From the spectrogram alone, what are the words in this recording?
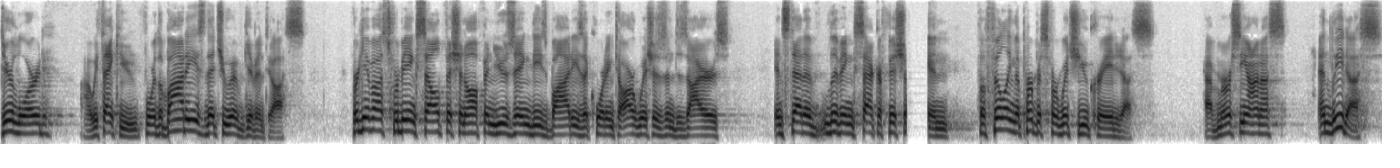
Dear Lord, uh, we thank you for the bodies that you have given to us. Forgive us for being selfish and often using these bodies according to our wishes and desires instead of living sacrificially and fulfilling the purpose for which you created us. Have mercy on us and lead us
